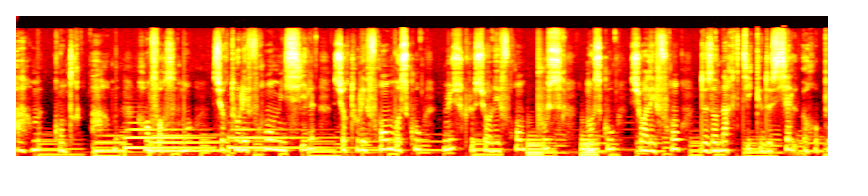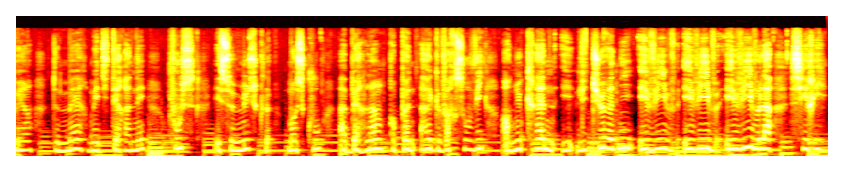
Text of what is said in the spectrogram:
arme contre arme, renforcement sur tous les fronts missiles, sur tous les fronts Moscou, muscles sur les fronts pouces, Moscou sur les fronts de zone arctique, de ciel européen, de mer Méditerranée, pousse et ce muscle Moscou à Berlin, Copenhague, Varsovie, en Ukraine et Lituanie, et vive, et vive, et vive la Syrie.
